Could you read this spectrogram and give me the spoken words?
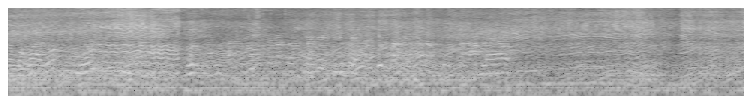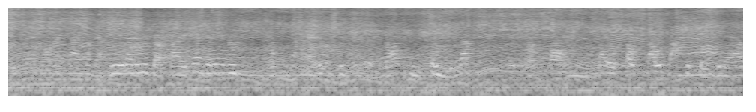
ต้องบอกว่ารถเหนียวรถของทางรถนะครับเราไปได้ดีแต่ขึ้นมาในระดับที่สามแล้วแต่ของรายการก็แบบ นี้ได้รู้จักไปท่านจะได้รุ่นรถยังไงรุ่นสี่เอ็ดร้อยสี่สี่นะเป็นรถของเก่าเก่าเก่าสามสิบปีที่แล้ว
